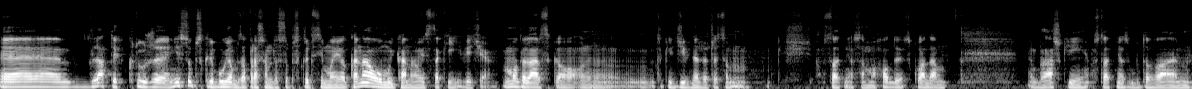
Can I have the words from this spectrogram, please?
E, Dla tych, którzy nie subskrybują, zapraszam do subskrypcji mojego kanału. Mój kanał jest taki, wiecie, modelarsko. e, Takie dziwne rzeczy są. Jakieś ostatnio samochody składam, blaszki. Ostatnio zbudowałem.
